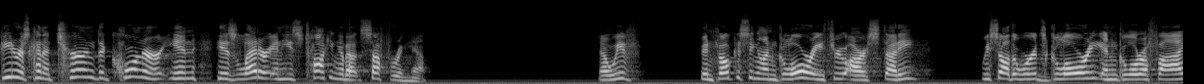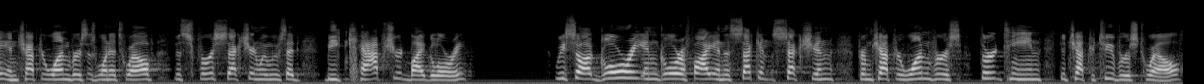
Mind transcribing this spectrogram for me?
Peter has kind of turned the corner in his letter and he's talking about suffering now. Now, we've been focusing on glory through our study. We saw the words glory and glorify in chapter 1, verses 1 to 12. This first section, when we said, be captured by glory. We saw glory and glorify in the second section from chapter 1, verse 13 to chapter 2, verse 12.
